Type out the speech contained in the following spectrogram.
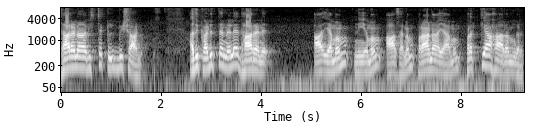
தாரணாவிஷ்ட கில்பிஷான். அதுக்கு அடுத்த நிலை தாரணை. யமம் நியமம் ஆசனம் பிராணாயாமம் பிரத்யாகாரம்ங்கிறது.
